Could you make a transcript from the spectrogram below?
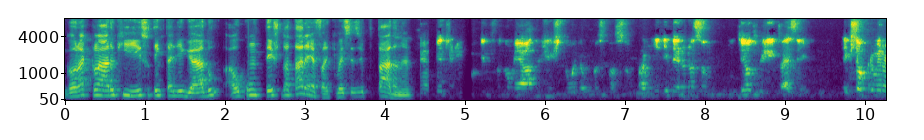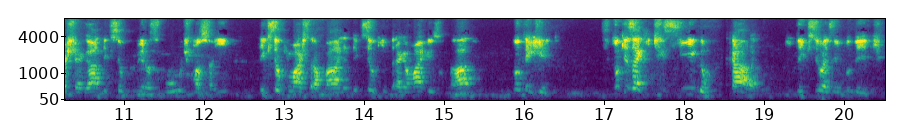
Agora, claro que isso tem que estar ligado ao contexto da tarefa que vai ser executada, né? É, foi nomeado gestor de alguma situação. Para mim, liderança não tem outro jeito, é assim. Tem que ser o primeiro a chegar, tem que ser o primeiro, o último a sair tem que ser o que mais trabalha, tem que ser o que entrega mais resultado. Não tem jeito. Se tu quiser que te sigam, cara, tu tem que ser o exemplo deles.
